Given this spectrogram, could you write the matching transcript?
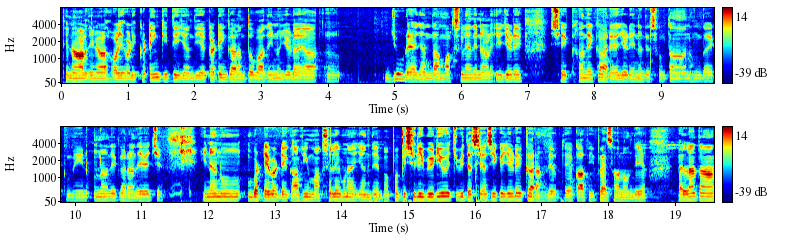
ਅਤੇ ਨਾਲ ਦੀ ਨਾਲ ਹੌਲੀ ਹੌਲੀ ਕਟਿੰਗ ਕੀਤੀ ਜਾਂਦੀ ਆ। ਕਟਿੰਗ ਕਰਨ ਤੋਂ ਬਾਅਦ ਇਹਨੂੰ ਜਿਹੜਾ ਆ ਜੋੜਿਆ ਜਾਂਦਾ ਮਕਸਲਿਆਂ ਦੇ ਨਾਲ। ਇਹ ਜਿਹੜੇ ਸ਼ੇਖਾਂ ਦੇ ਘਰ ਆ, ਜਿਹੜੇ ਇਹਨਾਂ ਦੇ ਸੁਲਤਾਨ ਹੁੰਦਾ, ਇੱਕ ਮੇਨ ਉਹਨਾਂ ਦੇ ਘਰਾਂ ਦੇ ਵਿੱਚ ਇਹਨਾਂ ਨੂੰ ਵੱਡੇ ਵੱਡੇ ਕਾਫੀ ਮਕਸਲੇ ਬਣਾਏ ਜਾਂਦੇ ਆ। ਆਪਾਂ ਪਿਛਲੀ ਵੀਡੀਓ ਵਿੱਚ ਵੀ ਦੱਸਿਆ ਸੀ ਕਿ ਜਿਹੜੇ ਘਰਾਂ ਦੇ ਉੱਤੇ ਕਾਫੀ ਪੈਸਾ ਲਾਉਂਦੇ ਆ। ਪਹਿਲਾਂ ਤਾਂ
